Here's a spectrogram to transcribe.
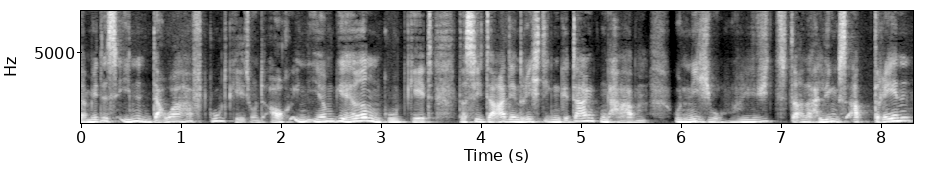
Damit es ihnen dauerhaft gut geht und auch in ihrem Gehirn gut geht, dass sie da den richtigen Gedanken haben und nicht da nach links abdrehen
